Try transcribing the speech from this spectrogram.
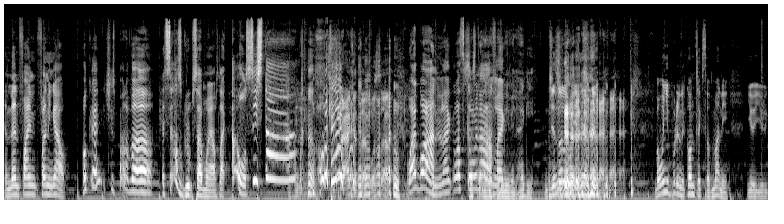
And then find finding out, okay, she's part of a, a sales group somewhere. I was like, oh, sister, okay, Agatha, what's up? what on? Like, what's Sister going on? Agatha Like, moving Aggie. do you know what I mean? but when you put it in the context of money, you you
